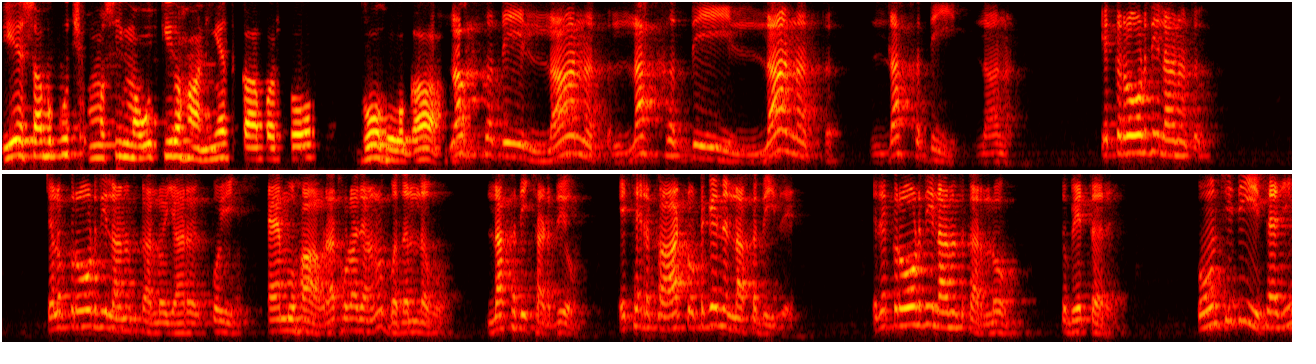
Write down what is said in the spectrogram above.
ये सब कुछ मसीह मऊद की रूहानियत का पर तो वो होगा। लख दी लानत लख दी लानत लख दी लानत। एक करोड़ दी लानत। चलो करोड़ की लानत कर लो यार, कोई ए मुहावरा थोड़ा जा बदल लवो। लख की छड़ दो इतने रिकॉर्ड टुट गए ने लख दी दे। करोड़ की लानत कर लो तो बेहतर कौन सी धीस है जी?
